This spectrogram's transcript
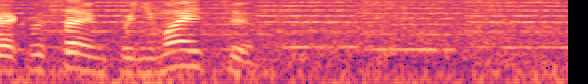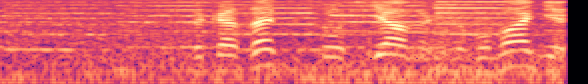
Как вы сами понимаете, доказательств вот явных на бумаге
